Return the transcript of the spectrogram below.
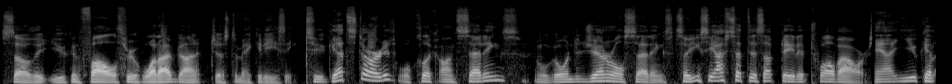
so that you can follow through what I've done just to make it easy. To get started, we'll click on settings and we'll go into general settings. So you can see I've set this update at 12 hours. Now you can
